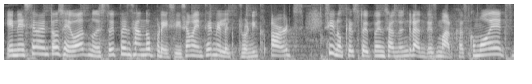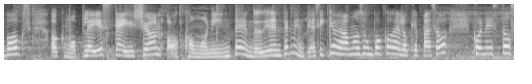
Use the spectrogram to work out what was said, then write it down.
en este evento, Sebas, no estoy pensando precisamente en Electronic Arts, sino que estoy pensando en grandes marcas como Xbox o como PlayStation o como Nintendo, evidentemente. Así que veamos un poco de lo que pasó con estos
